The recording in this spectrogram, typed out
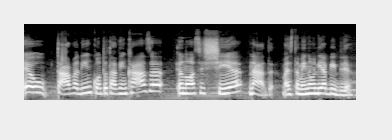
Eu estava ali enquanto eu estava em casa, eu não assistia nada, mas também não lia a Bíblia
